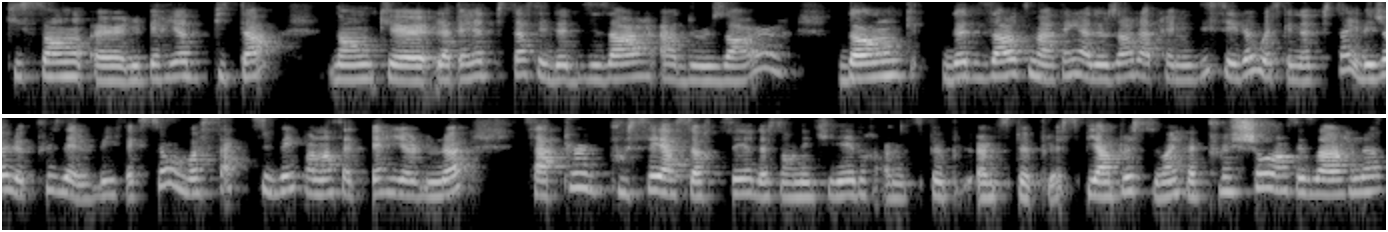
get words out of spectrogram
qui sont euh, les périodes PITA. Donc, euh, la période PITA, c'est de 10 heures à 2 heures. Donc, de 10 heures du matin à 2 heures de l'après-midi, c'est là où est-ce que notre PITA est déjà le plus élevé. Fait que si on va s'activer pendant cette période-là, ça peut pousser à sortir de son équilibre un petit peu, un petit peu plus. Puis en plus, souvent, il fait plus chaud dans ces heures-là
